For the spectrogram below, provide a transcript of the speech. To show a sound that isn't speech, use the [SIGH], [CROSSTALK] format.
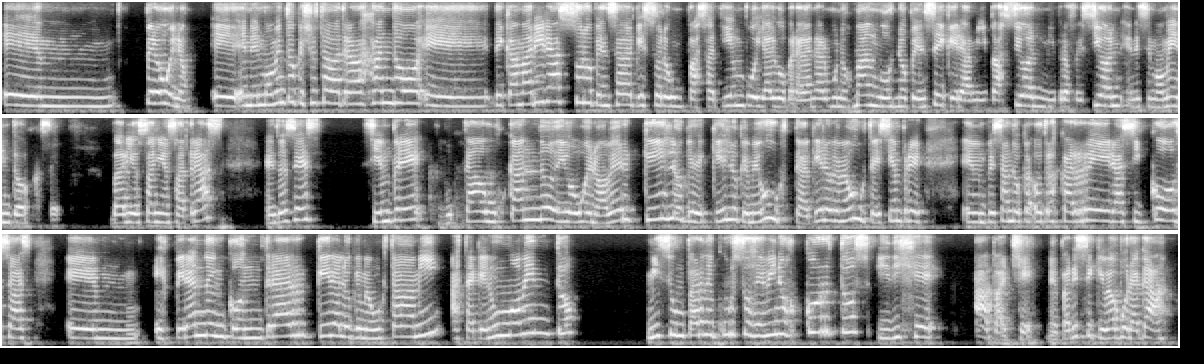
Em, pero bueno, eh, en el momento que yo estaba trabajando eh, de camarera, solo pensaba que eso era un pasatiempo y algo para ganarme unos mangos, no pensé que era mi pasión, mi profesión en ese momento, hace varios años atrás. Entonces, siempre estaba buscando, digo, bueno, a ver qué es lo que, qué es lo que me gusta, qué es lo que me gusta, y siempre empezando otras carreras y cosas, em, esperando encontrar qué era lo que me gustaba a mí, hasta que en un momento me hice un par de cursos de vinos cortos y dije, apache, me parece que va por acá.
